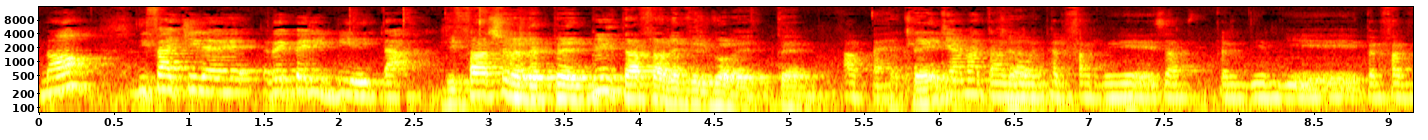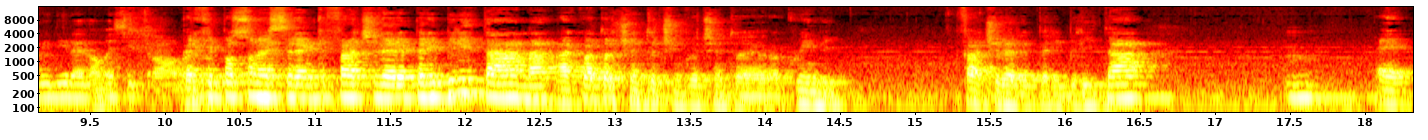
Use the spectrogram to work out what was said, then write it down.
no? Di facile reperibilità. di facile reperibilità fra le virgolette. Vabbè, Ok, chiamate a chiaro. lui per farvi, sa- per, dirgli, per farvi dire dove si trova. Perché possono essere anche facile reperibilità, ma a 400-500 euro. Quindi facile reperibilità Mm, è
